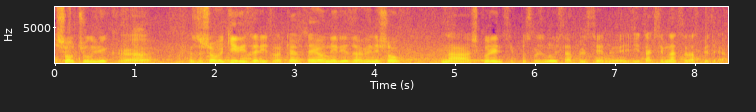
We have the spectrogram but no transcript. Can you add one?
йшов чоловік, е, зайшов гіві зарізав. Каже, я його не різав, він йшов на шкуринці, послизнувся апельсиновий і так 17 разів підряд.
